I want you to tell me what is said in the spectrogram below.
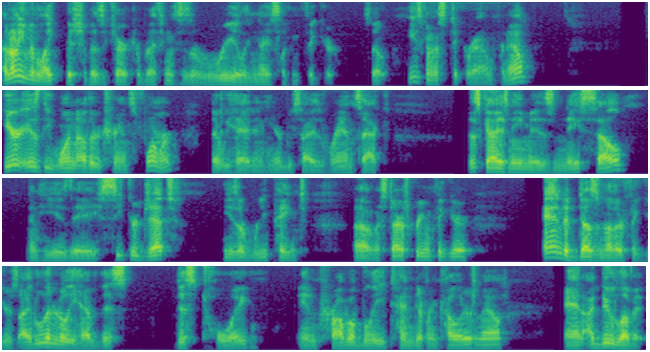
I don't even like Bishop as a character, but I think this is a really nice looking figure. So he's going to stick around for now. Here is the one other Transformer that we had in here besides Ransack. This guy's name is Nacelle, and he is a Seeker Jet. He's a repaint of a Starscream figure and a dozen other figures. I literally have this this toy in probably 10 different colors now, and I do love it.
